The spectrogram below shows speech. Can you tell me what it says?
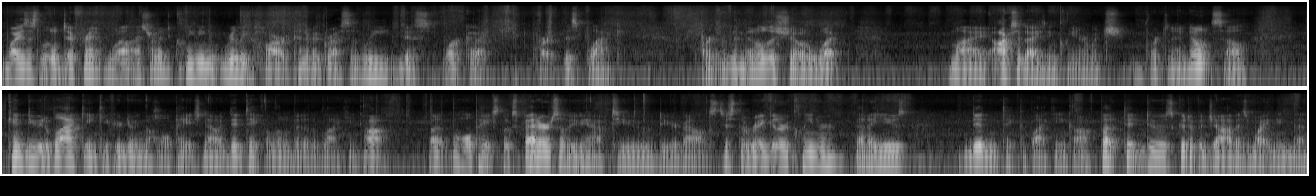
why is this a little different? Well, I started cleaning really hard, kind of aggressively, this Orca part, this black part in the middle to show what my oxidizing cleaner, which unfortunately I don't sell, can do to black ink if you're doing the whole page. Now it did take a little bit of the black ink off, but the whole page looks better, so you have to do your balance. Just the regular cleaner that I use didn't take the black ink off, but didn't do as good of a job as whitening the,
